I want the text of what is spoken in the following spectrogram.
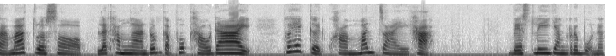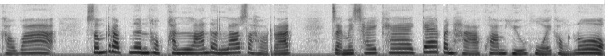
สามารถตรวจสอบและทำงานร่วมกับพวกเขาได้ เพื่อให้เกิดความมั่นใจค่ะเบสลีย์ยังระบุนะคะว่าสำหรับเงิน 6,000 ล้านดอลลาร์สหรัฐ จะไม่ใช่แค่แก้ปัญหาความหิวโหยของโลก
